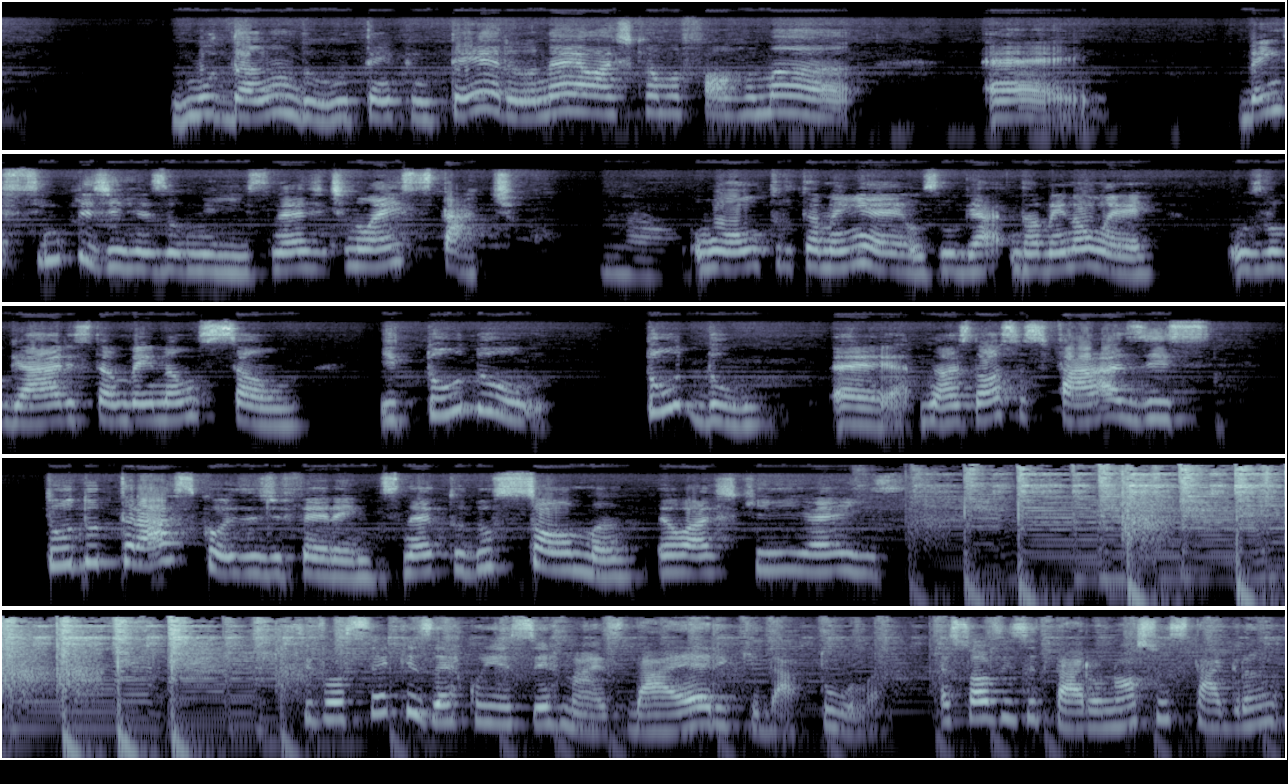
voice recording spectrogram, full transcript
mudando o tempo inteiro, né? Eu acho que é uma forma é, bem simples de resumir isso, né? A gente não é estático. Não. O outro também é, os lugares também não é. Os lugares também não são. E tudo, tudo é, nas nossas fases, tudo traz coisas diferentes, né? Tudo soma. Eu acho que é isso. Se você quiser conhecer mais da Eric da Tula, é só visitar o nosso Instagram,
